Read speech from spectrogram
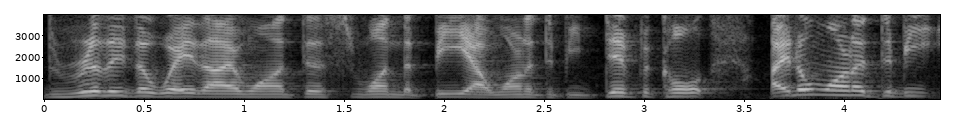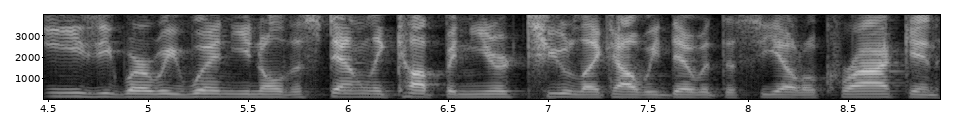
really the way that I want this one to be. I want it to be difficult. I don't want it to be easy where we win, you know, the Stanley Cup in year two like how we did with the Seattle Kraken.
